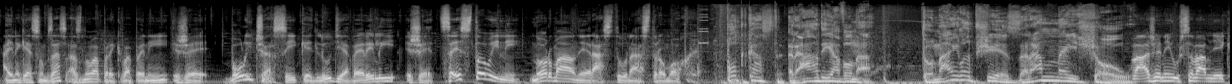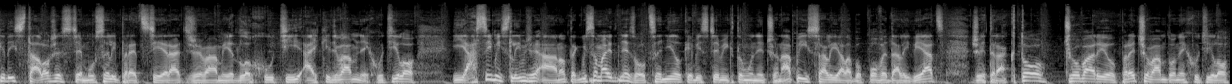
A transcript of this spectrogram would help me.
a inak ja som zas a znova prekvapený, že boli časy, keď ľudia verili, že cestoviny normálne rastú na stromoch. Podcast Rádia Vlna. To najlepšie z rannej show. Vážený, už sa vám niekedy stalo, že ste museli predstierať, že vám jedlo chutí, aj keď vám nechutilo? Ja si myslím, že áno, tak by som aj dnes ocenil, keby ste mi k tomu niečo napísali alebo povedali viac, že teda kto, čo varil, prečo vám to nechutilo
